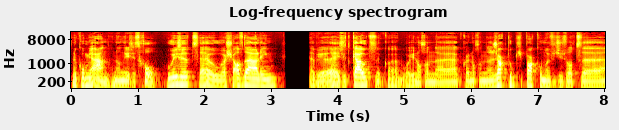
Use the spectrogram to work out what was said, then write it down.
dan kom je aan. En dan is het, goh, hoe is het? Hè? Hoe was je afdaling? Heb je, is het koud? Dan word je nog een, uh, kan je nog een zakdoekje pakken om eventjes wat, uh,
